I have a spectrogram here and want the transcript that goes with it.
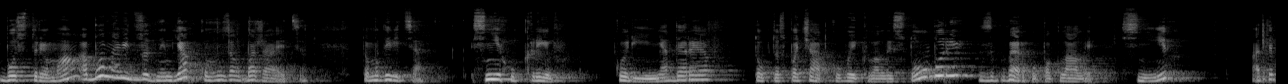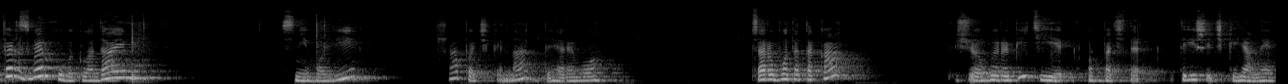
або з трьома, або навіть з одним, як кому забажається. Тому дивіться, сніг укрив коріння дерев. Тобто спочатку виклали стовбури, зверху поклали сніг, а тепер зверху викладаємо снігові шапочки на дерево. Ця робота така, що ви робіть її, от бачите, трішечки я не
